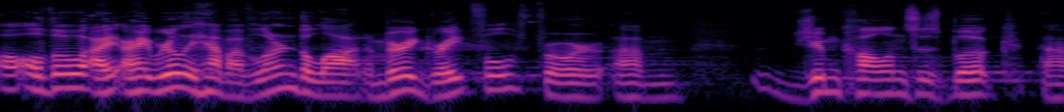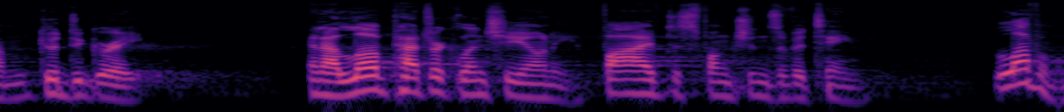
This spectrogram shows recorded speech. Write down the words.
although I, I, really have, I've learned a lot. I'm very grateful for um, Jim Collins' book, um, Good to Great. And I love Patrick Lencioni, Five Dysfunctions of a Team. Love them.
